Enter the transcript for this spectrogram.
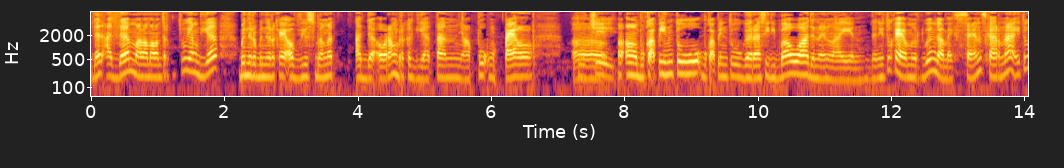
Dan ada malam-malam tertentu yang dia bener-bener kayak obvious banget. Ada orang berkegiatan nyapu ngepel Nyuci. eh, eh, buka pintu buka pintu garasi di bawah dan lain-lain. Dan itu kayak menurut gue nggak make sense karena itu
